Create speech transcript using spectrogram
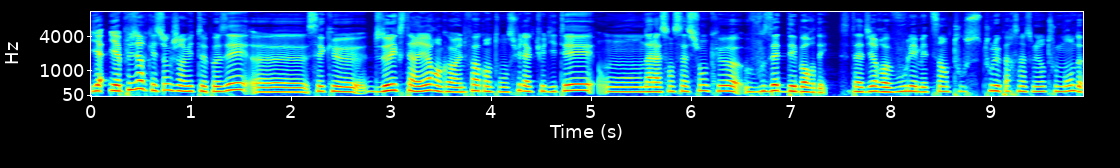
Il y, a- plusieurs questions que j'ai envie de te poser. Euh, c'est que de l'extérieur, encore une fois, quand on suit l'actualité, on a la sensation que vous êtes débordés. C'est-à-dire, vous, les médecins, tous, tous les personnels soignants, tout le monde,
